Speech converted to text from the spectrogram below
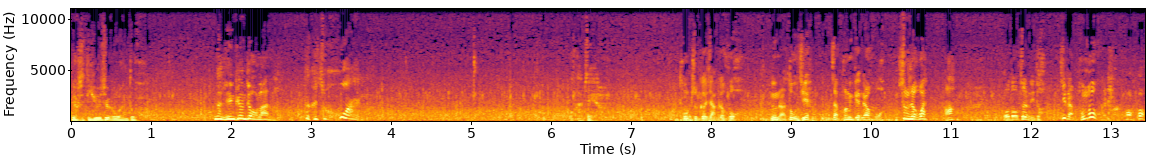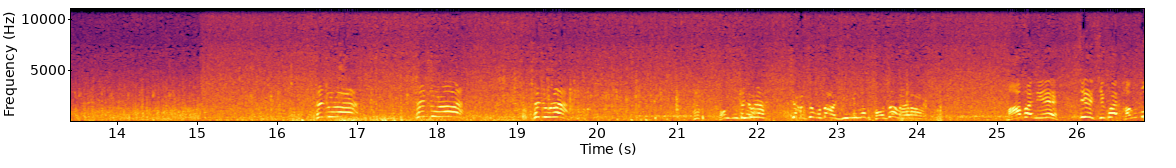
要是低于这个温度，那连根掉烂了，那可就坏了。我看这样，通知各家各户弄点豆秸，在棚里点点火，生生温啊！我到镇里头借点棚布回来。好好。陈主任，陈主任，陈主任，哎黄书记，陈主任，下这么大雨，你怎么跑这来了？麻烦你借几块棚布，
